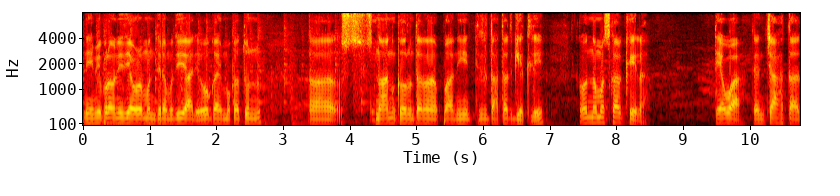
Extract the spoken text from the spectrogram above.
नेहमीप्रमाणे देवळ मंदिरामध्ये आले व गायमुखातून स्नान करून त्यांना पाणी तिथे हातात घेतले व नमस्कार केला. तेव्हा त्यांच्या हातात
